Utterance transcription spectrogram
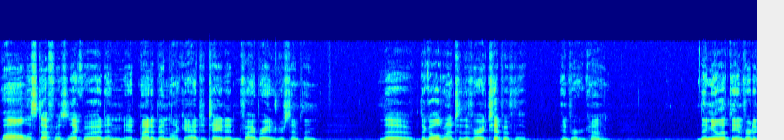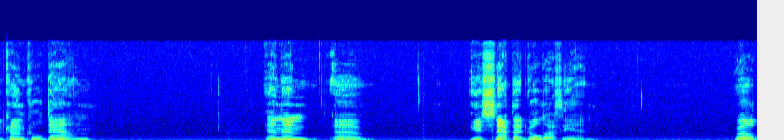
while the stuff was liquid and it might have been like agitated, vibrated or something, the the gold went to the very tip of the inverted cone. Then you let the inverted cone cool down, and then uh, you snap that gold off the end. Well,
